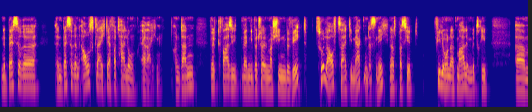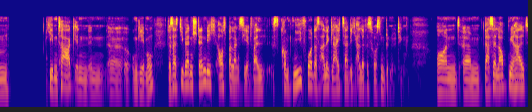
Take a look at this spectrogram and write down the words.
eine bessere, einen besseren Ausgleich der Verteilung erreichen. Und dann wird quasi, werden die virtuellen Maschinen bewegt zur Laufzeit, die merken das nicht. Das passiert viele hundert Mal im Betrieb. Ähm, jeden Tag in, in äh, Umgebung. Das heißt, die werden ständig ausbalanciert, weil es kommt nie vor, dass alle gleichzeitig alle Ressourcen benötigen. Und ähm, das erlaubt mir halt,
